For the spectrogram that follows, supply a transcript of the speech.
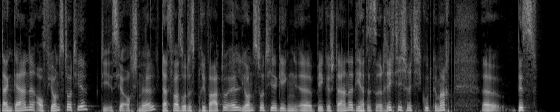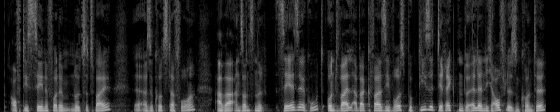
dann gerne auf Jonsdott hier, die ist ja auch schnell. Das war so das Privatduell. Jonsdott hier gegen äh, Beke Sterner, die hat es richtig, richtig gut gemacht. Äh, bis auf die Szene vor dem 0 zu 2, äh, also kurz davor. Aber ansonsten sehr, sehr gut. Und weil aber quasi Wolfsburg diese direkten Duelle nicht auflösen konnte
